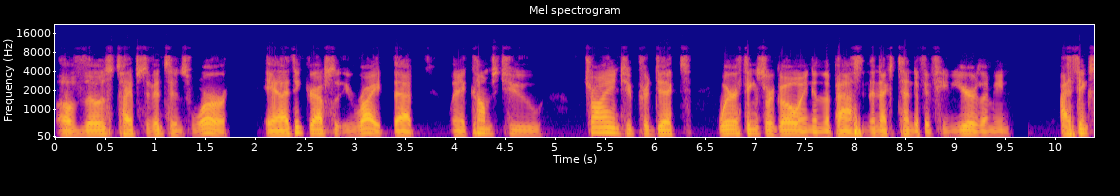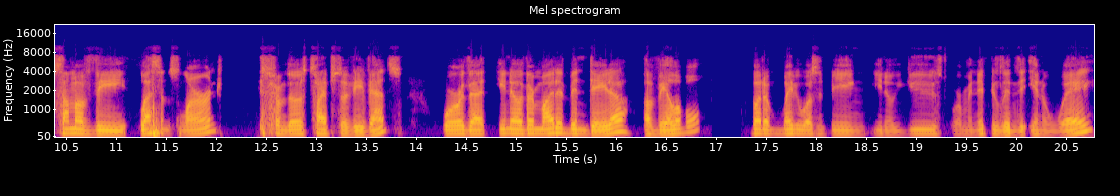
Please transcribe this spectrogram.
of those types of incidents were. And I think you're absolutely right that when it comes to trying to predict where things are going in the past in the next 10 to 15 years, I mean, I think some of the lessons learned from those types of events were that you know there might have been data available, but it maybe wasn't being you know used or manipulated in a way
